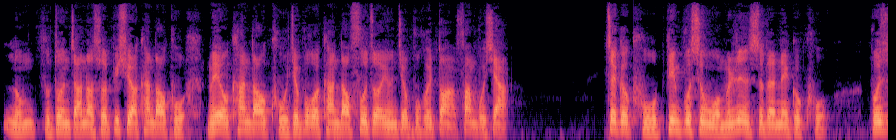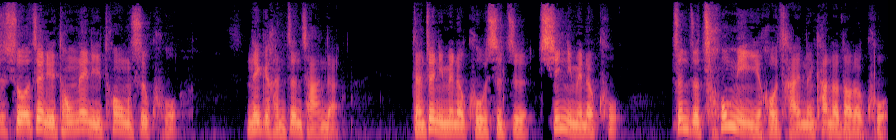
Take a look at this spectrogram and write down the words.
龙普顿长老说，必须要看到苦，没有看到苦，就不会看到副作用，就不会断，放不下。这个苦并不是我们认识的那个苦，不是说这里痛那里痛是苦，那个很正常的。但这里面的苦是指心里面的苦，真正聪明以后才能看得到的苦。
